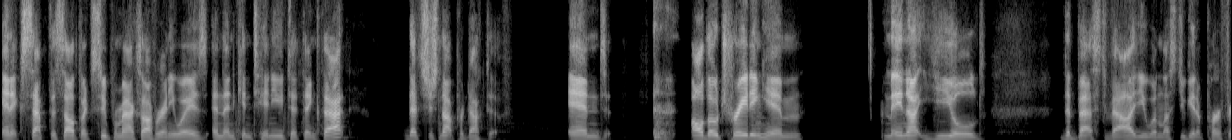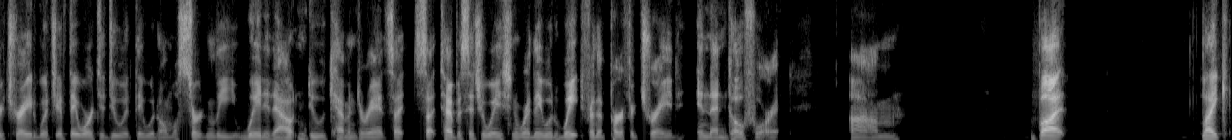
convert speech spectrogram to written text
and accept the Celtics Supermax offer anyways, and then continue to think that, that's just not productive. And although trading him may not yield the best value unless you get a perfect trade, which if they were to do it, they would almost certainly wait it out and do a Kevin Durant type of situation where they would wait for the perfect trade and then go for it. Um, but like,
